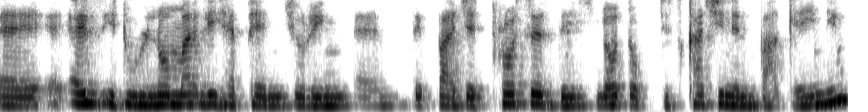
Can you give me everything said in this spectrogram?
Uh, as it will normally happen during um, the budget process, there's a lot of discussion and bargaining.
